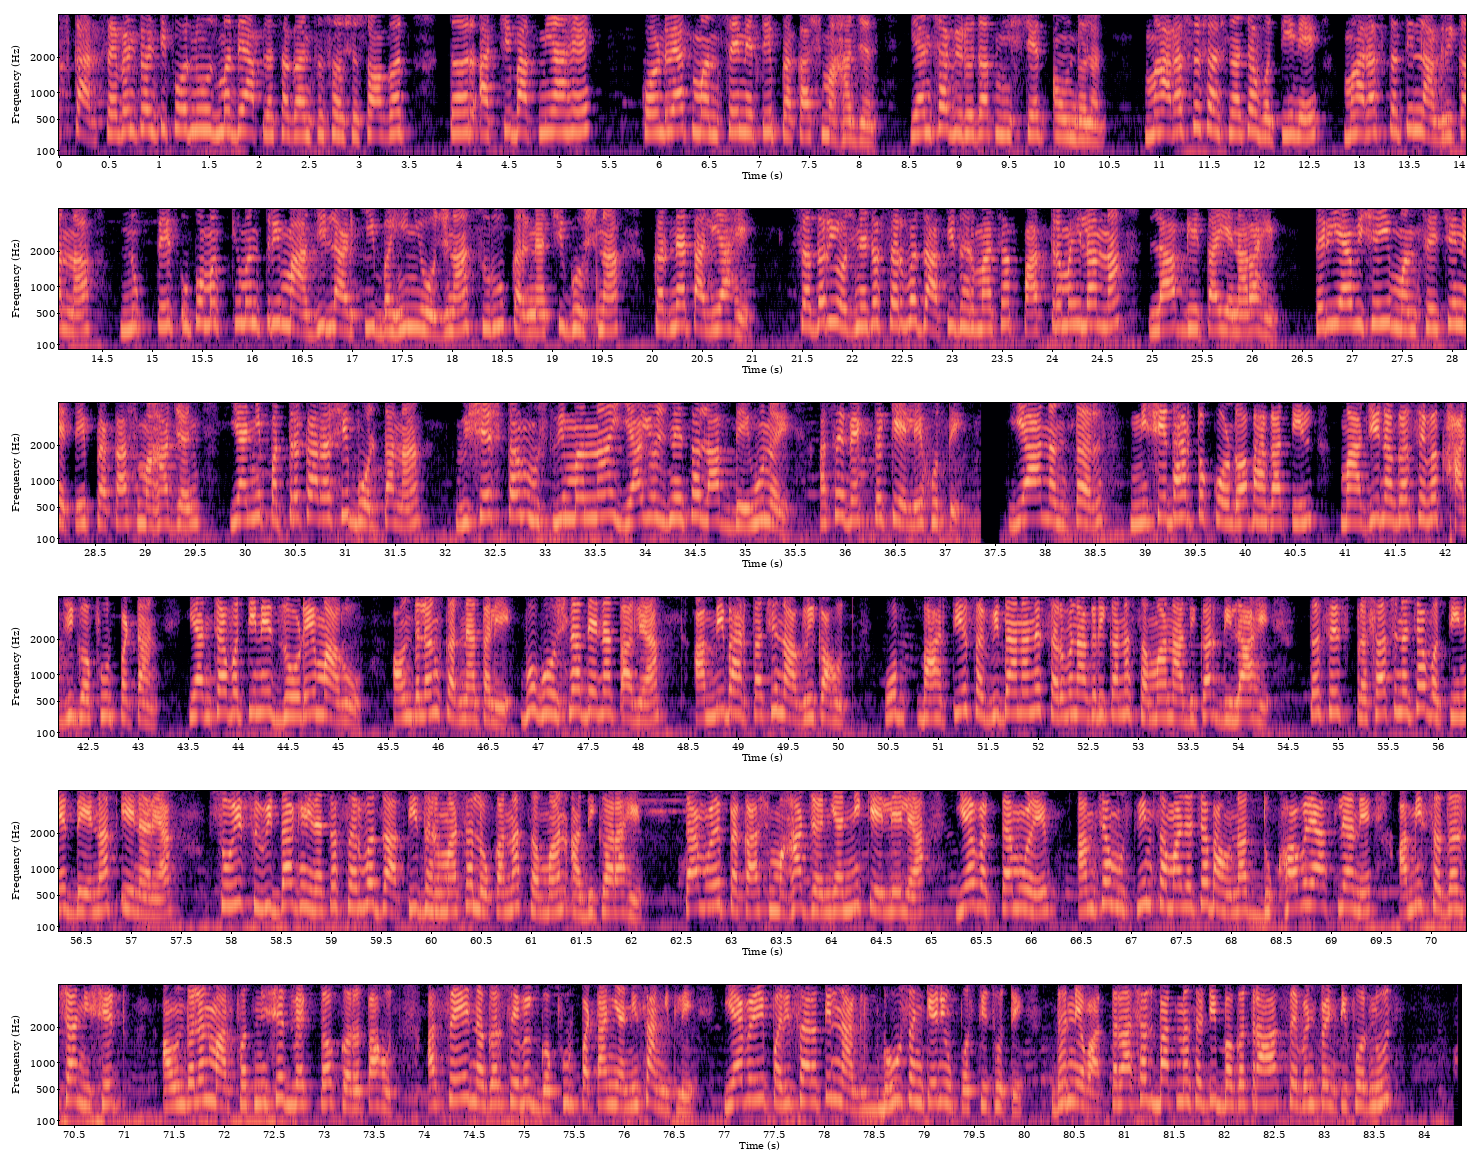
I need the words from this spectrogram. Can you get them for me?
नमस्कार. सेवन twenty four न्यूजमध्ये आपल्या सगळ्यांचं सहश स्वागत. तर आजची बातमी आहे कोंडव्यात मनसे नेते प्रकाश महाजन यांच्या विरोधात निषेध आंदोलन. महाराष्ट्र शासनाच्या वतीने महाराष्ट्रातील नागरिकांना नुकतेच उपमुख्यमंत्री माझी लाडकी बहीण योजना सुरू करण्याची घोषणा करण्यात आली आहे. सदर योजनेच्या सर्व जाती धर्माच्या पात्र महिलांना लाभ घेता येणार आहे. तर याविषयी मनसेचे नेते प्रकाश महाजन यांनी पत्रकाराशी बोलताना विशेषतः मुस्लिमांना या योजनेचा लाभ देऊ नये असे व्यक्त केले होते. यानंतर निषेधार्थ कोंडवा भागातील माजी नगरसेवक हाजी गफूर पठाण यांच्या वतीने जोडे मारो आंदोलन करण्यात आले. व घोषणा देण्यात आल्या आम्ही भारताचे नागरिक आहोत व भारतीय संविधानाने सर्व नागरिकांना समान अधिकार दिला आहे. तसेच प्रशासनाच्या वतीने देण्यात येणाऱ्या सोयी सुविधा घेण्याच्या सर्व जाती धर्माच्या लोकांना समान अधिकार आहे. त्यामुळे प्रकाश महाजन यांनी केलेल्या या वक्त्यामुळे आमच्या मुस्लिम समाजाच्या भावना दुखावल्या असल्याने आम्ही सदरच्या निषेध आंदोलनमार्फत निषेध व्यक्त करत आहोत असे नगरसेवक गफूर पठाण यांनी सांगितले. यावेळी परिसरातील नागरिक बहुसंख्येने उपस्थित होते. धन्यवाद. तर अशाच बातम्यांसाठी बघत राहा सेवन ट्वेंटी फोर न्यूज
